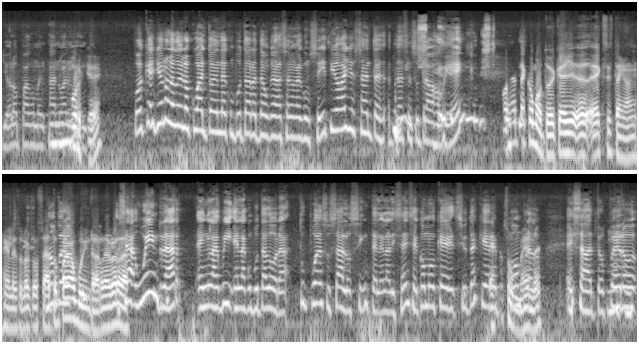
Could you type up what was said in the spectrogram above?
Yo lo pago men- anualmente. ¿Por qué? Porque yo no le doy los cuartos en la computadora, tengo que hacerlo en algún sitio. Ellos esa gente hacen su trabajo bien. Por gente como tú, es que eh, existen ángeles o lo que o sea, No, tú pero- pagas WinRAR, de verdad. O sea, WinRAR en la, en la computadora, tú puedes usarlo sin tener la licencia. Como que si usted quiere, cómpralo. Exacto, pero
